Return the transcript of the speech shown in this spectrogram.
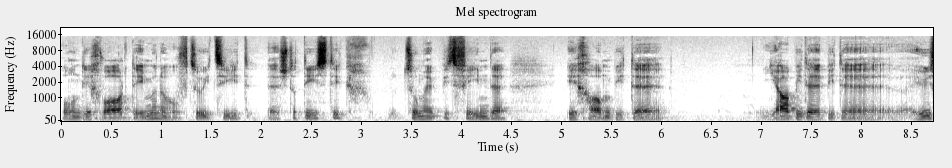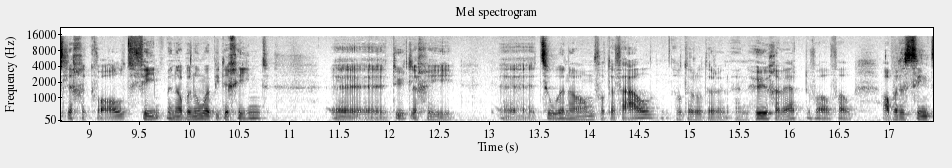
Und ich warte immer noch auf die Suizidstatistik, um etwas zu finden. Ich habe bei der, ja, bei der, bei der häuslichen Gewalt findet man aber nur bei den Kindern äh, deutliche äh, Zunahme von der Fälle oder, oder einen höheren Wert auf jeden Fall. Aber das sind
